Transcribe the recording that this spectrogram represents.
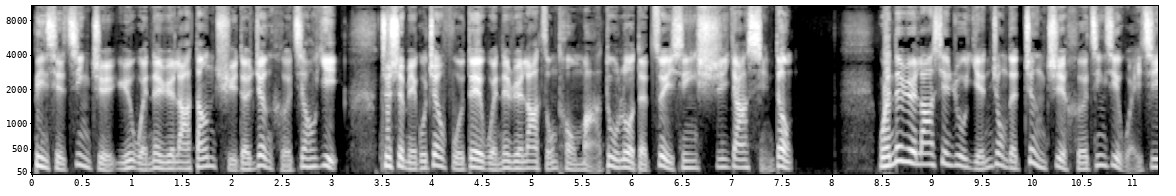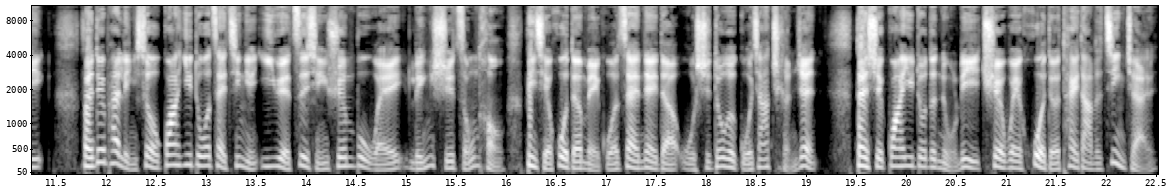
并且禁止与委内瑞拉当局的任何交易。这是美国政府对委内瑞拉总统马杜洛的最新施压行动。委内瑞拉陷入严重的政治和经济危机。反对派领袖瓜伊多在今年一月自行宣布为临时总统，并且获得美国在内的五十多个国家承认。但是瓜伊多的努力却未获得太大的进展。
